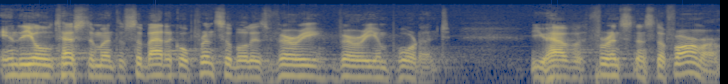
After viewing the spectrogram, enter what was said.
in the Old Testament, the sabbatical principle is very, very important. You have, for instance, the farmer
